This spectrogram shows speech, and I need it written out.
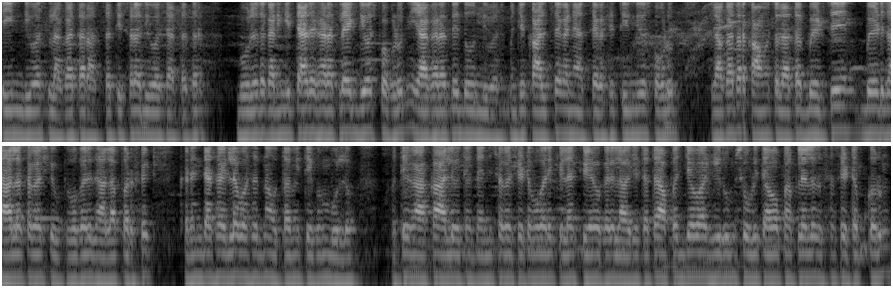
तीन दिवस लगातार आजचा तिसरा दिवस आहे आता तर. बोलत कारण की त्या घरातला एक दिवस पकडून या घरातले दोन दिवस. म्हणजे कालचे आणि आजचे कसे तीन दिवस पकडून लगातार कामं चालू आता बेडचे बेड झाला सगळा शिफ्ट वगैरे झाला परफेक्ट कारण त्या साईडला बसत नव्हता मी ते पण बोललो. ते काका आले होते त्यांनी सगळं सेटअप वगैरे केला खिळे वगैरे लावायचे. आता आपण जेव्हा ही रूम सोडू तेव्हा पण आपल्याला जसं सेटअप करून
